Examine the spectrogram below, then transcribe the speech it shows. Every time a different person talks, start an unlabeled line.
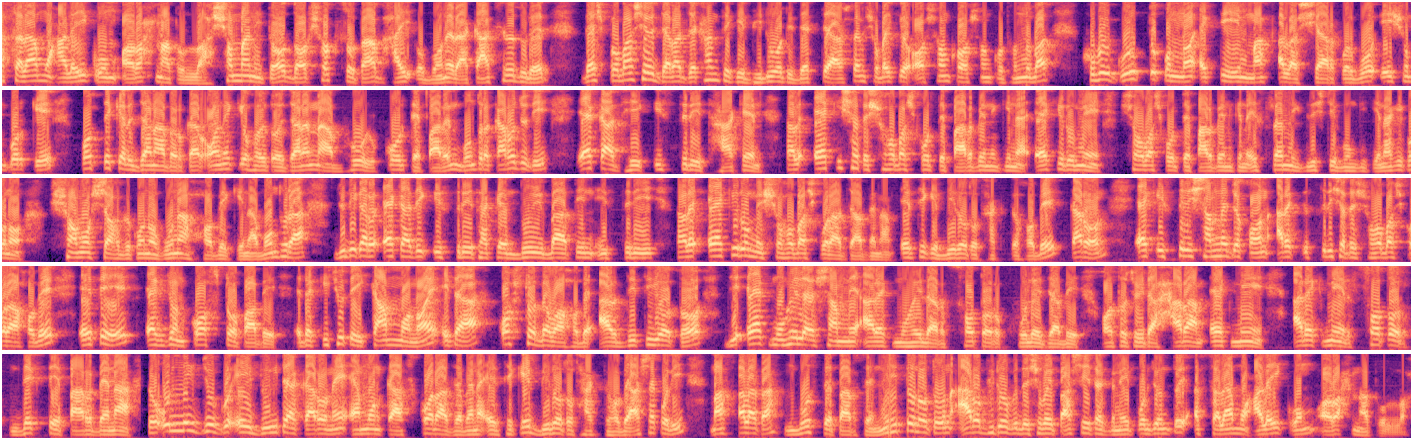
আসসালামু আলাইকুম আরহামাতুল্লাহ সম্মানিত দর্শক, শ্রোতা, ভাই ও বোনেরা, কাছের দূরের দেশ প্রবাসের যারা যেখান থেকে ভিডিওটি দেখতে আসছেন, সবাইকে অসংখ্য অসংখ্য ধন্যবাদ। খুবই গুরুত্বপূর্ণ একটি মাসআলা শেয়ার করব। এই সম্পর্কে প্রত্যেকের জানা দরকার। অনেকে হয়তো জানেন না, ভুল করতে পারেন। বন্ধুরা, কারও যদি একাধিক স্ত্রী থাকেন, তাহলে একই সাথে সহবাস করতে পারবেন কিনা, একই রুমে সহবাস করতে পারবেন কিনা, ইসলামিক দৃষ্টিভঙ্গি কি, নাকি কোনো সমস্যা হবে, কোনো গুণা হবে কিনা? বন্ধুরা, যদি কারও একাধিক স্ত্রী থাকেন, দুই বা তিন স্ত্রী, তাহলে একই রুমে সহবাস করা যাবে না। এর থেকে বিরত থাকতে হবে। কারণ এক স্ত্রীর সামনে যখন আরেক স্ত্রীর সাথে সহবাস করা হবে, এতে একজন কষ্ট পাবে। এটা কিছুতেই কাম্য নয়, এটা কষ্ট দেওয়া হবে। আর দ্বিতীয়ত, যে এক মহিলার সামনে আরেক মহিলার সতর খুলে যাবে, অথচ এটা হারাম। এক মেয়ে আরেক মেয়ের সতর দেখতে পারবে না। তো উল্লেখযোগ্য এই দুইটা কারণে এমন কাজ করা যাবে না, এর থেকে বিরত থাকতে হবে। আশা করি মাসআলাটা বুঝতে পারছেন। নিত্য নতুন আরও ভিডিও সবাই পাশেই থাকবেন। এই পর্যন্তই। আসসালামু আলাইকুম আ রহমাতুল্লাহ।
